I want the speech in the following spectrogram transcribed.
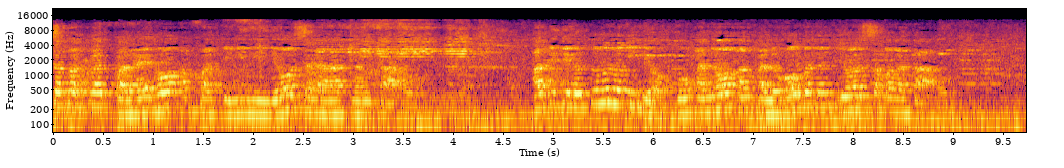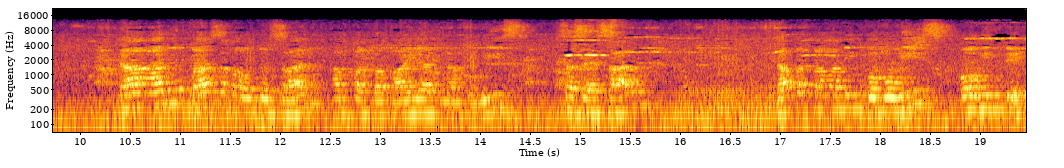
sapagkat pareho ang pagtingin ninyo sa lahat ng tao at itinuturo ninyo kung ano ang kalooban ng Diyos sa mga tao. Naaayon ba sa kautusan ang pagbabayad ng buwis sa Cesar? Dapat ba kaming bumuwis o hindi?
